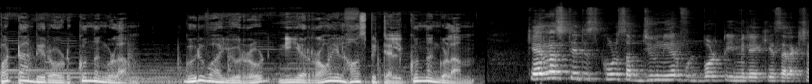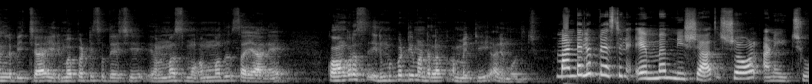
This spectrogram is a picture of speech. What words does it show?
Pattambi road Kunnamkulam. Guruvayur road near royal hospital Kunnamkulam. Kerala state school sub junior football ടീമിലേക്ക് സെലക്ഷൻ ലഭിച്ച ഇരുമപ്പെട്ടി സ്വദേശി എം എസ് മുഹമ്മദ് സയാനെ കോൺഗ്രസ് ഇരുമപ്പെട്ടി മണ്ഡലം കമ്മിറ്റി അനുമോദിച്ചു. മണ്ഡലം president M M Nishad shawl അണിയിച്ചു.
